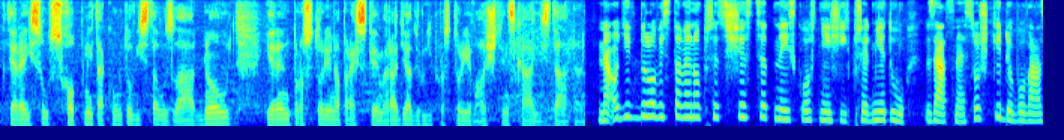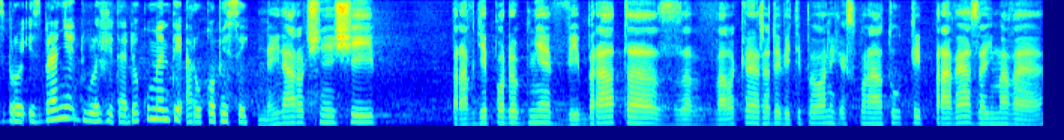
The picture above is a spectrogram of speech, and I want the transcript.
které jsou schopny takovouto výstavu zvládnout. Jeden prostor je na Pražském hradě a druhý prostor je Valštinská jízdárna. Na odiv bylo vystaveno přes 600 nejskvostnějších předmětů, vzácné sošky, dobová zbroj i zbraně, důležité dokumenty a rukopisy. Nejnáročnější pravděpodobně vybrat z velké řady vytipovaných exponátů ty pravé a zajímavé.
